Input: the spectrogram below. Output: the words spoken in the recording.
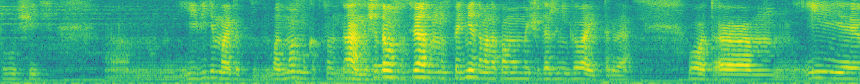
получить. Эм, И, видимо, это, возможно, как-то... А, насчет того, что связано с предметом, она, по-моему, еще даже не говорит тогда. Вот. эм, И,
